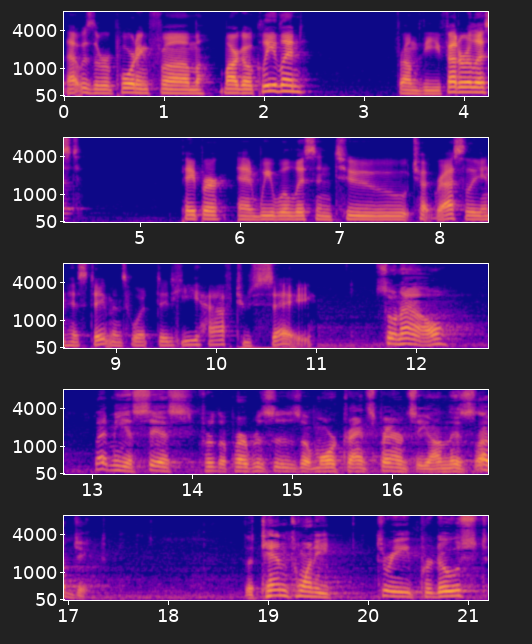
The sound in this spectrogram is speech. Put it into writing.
That was the reporting from Margot Cleveland from the Federalist paper, and we will listen to Chuck Grassley in his statements. What did he have to say? So now, let me assist for the purposes of more transparency on this subject. The 1023 produced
